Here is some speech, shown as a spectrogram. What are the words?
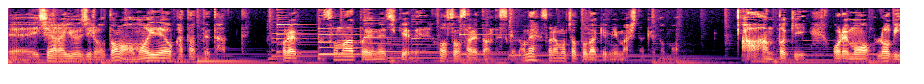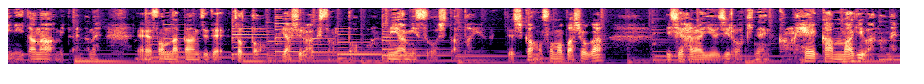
え、石原裕次郎との思い出を語ってたって。これ、その後 NHK で放送されたんですけどね。それもちょっとだけ見ましたけども。ああ、あの時、俺もロビーにいたな、みたいなね。えー、そんな感じで、ちょっと八代亜紀さんとニアミスをしたという。で、しかもその場所が、石原裕次郎記念館閉館間際のね、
